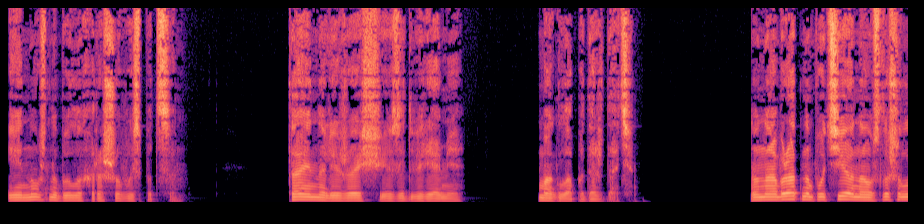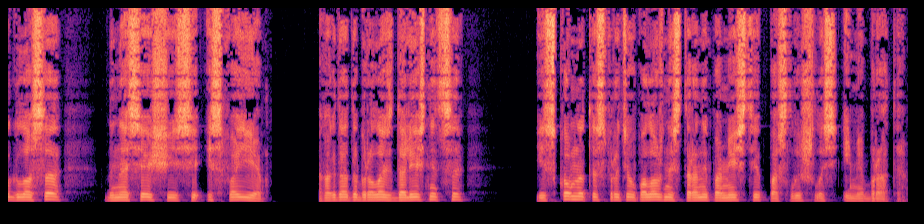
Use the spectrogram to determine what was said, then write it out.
Ей нужно было хорошо выспаться. Тайна, лежащая за дверями, могла подождать. Но на обратном пути она услышала голоса, доносящиеся из фойе, а когда добралась до лестницы, из комнаты с противоположной стороны поместья послышалось имя брата.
